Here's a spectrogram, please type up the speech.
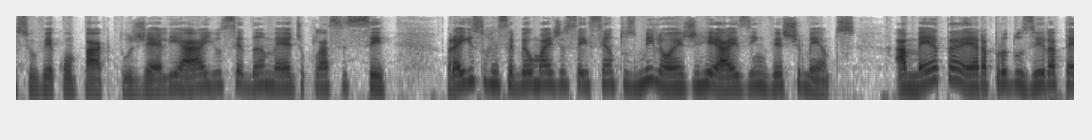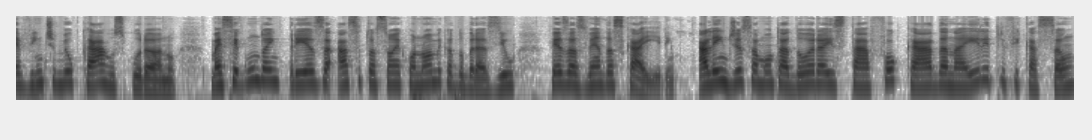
SUV compacto GLA e o sedã médio classe C. Para isso, recebeu mais de 600 milhões de reais em investimentos. A meta era produzir até 20 mil carros por ano, mas, segundo a empresa, a situação econômica do Brasil fez as vendas caírem. Além disso, a montadora está focada na eletrificação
